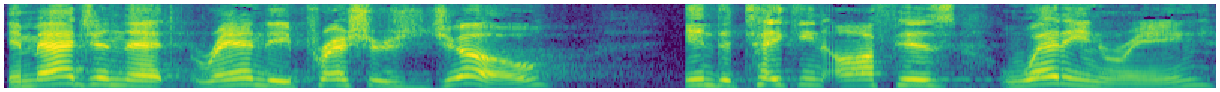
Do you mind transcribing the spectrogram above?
Imagine that Randy pressures Joe into taking off his wedding ring,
